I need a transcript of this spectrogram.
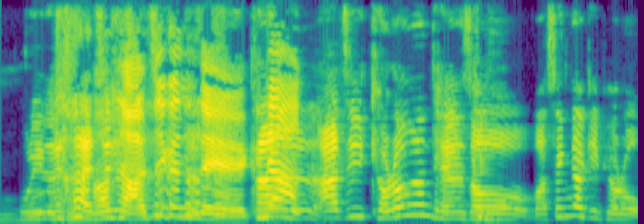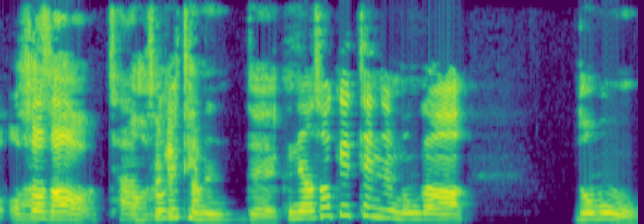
음, 우리는 모르겠어. 아직- 나는 아직은 네 그냥 아직 결혼한 데에서 막 생각이 별로 없어서 잘 어, 모르겠다. 소개팅은 네 그냥 소개팅은 뭔가 너무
